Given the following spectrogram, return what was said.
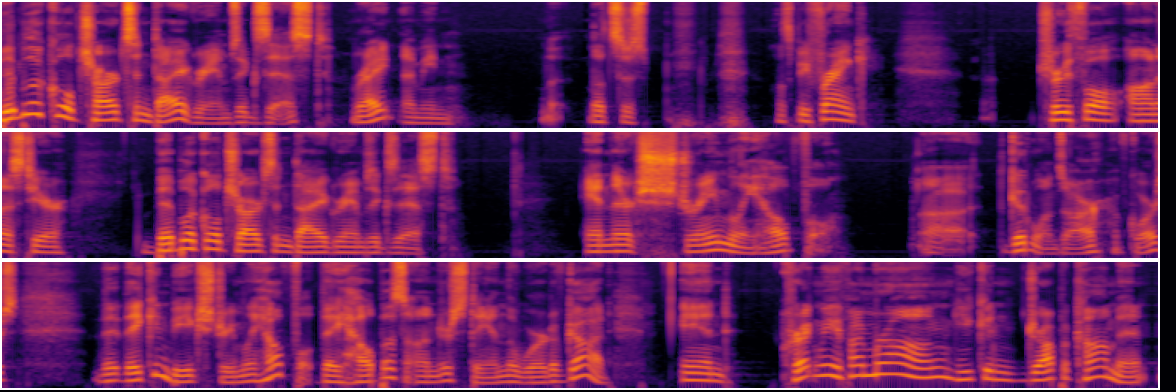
biblical charts and diagrams exist, right? I mean, let's just let's be frank, truthful, honest here. Biblical charts and diagrams exist, and they're extremely helpful. Uh, good ones are, of course that they can be extremely helpful. They help us understand the Word of God. And correct me if I'm wrong, you can drop a comment,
